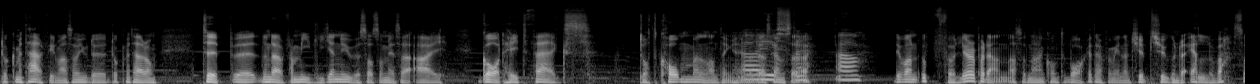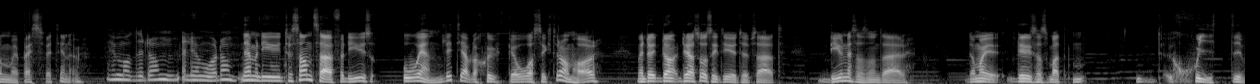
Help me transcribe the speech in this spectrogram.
dokumentärfilmer, som gjorde dokumentär om typ den där familjen i USA som är så här I godhatefags.com eller någonting. Ja, just det. Ja. Det var en uppföljare på den, alltså när han kom tillbaka till den familjen, typ 2011 som är på SVT nu. Hur mådde de? Eller hur mår de? Nej men det är ju intressant så här, för det är ju så oändligt jävla sjuka åsikter de har. Men de, de, deras åsikter är ju typ så här att det är ju nästan sånt där, de har ju, det är liksom som att skit i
